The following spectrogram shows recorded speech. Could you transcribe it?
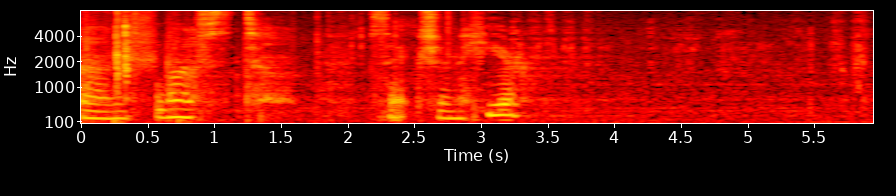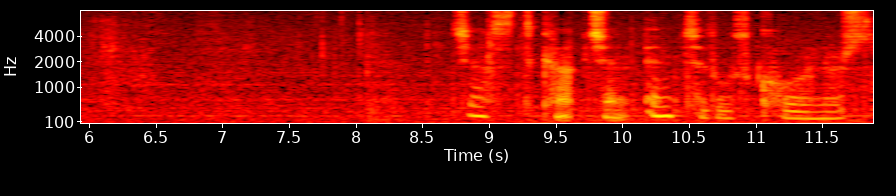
and last section here just catching into those corners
